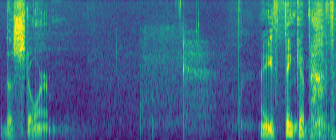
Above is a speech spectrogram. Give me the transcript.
the storm. Now you think about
